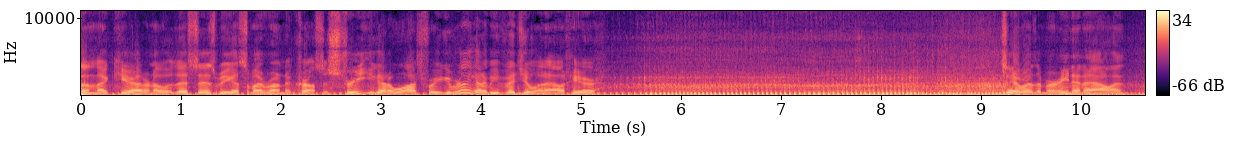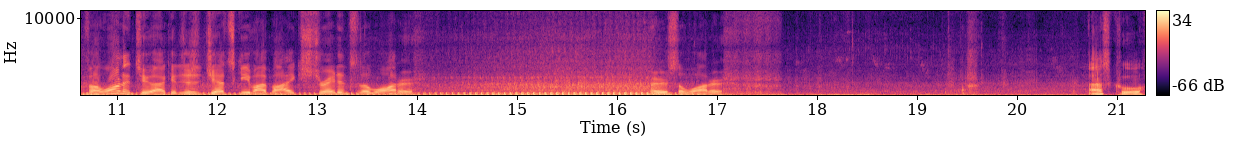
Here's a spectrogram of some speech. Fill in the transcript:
Then like here, I don't know what this is, but you got somebody running across the street you gotta watch for. You really gotta be vigilant out here. So yeah, we're at the marina now, and if I wanted to, I could just jet ski my bike straight into the water. There's the water. That's cool.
